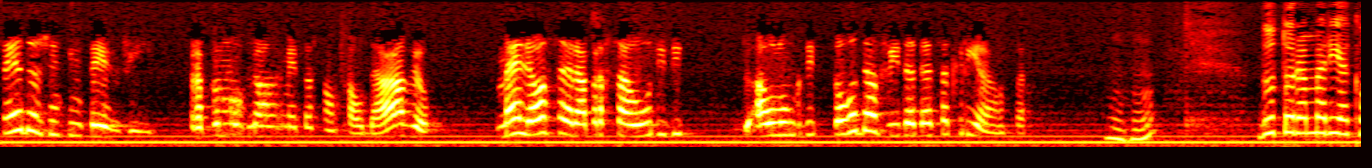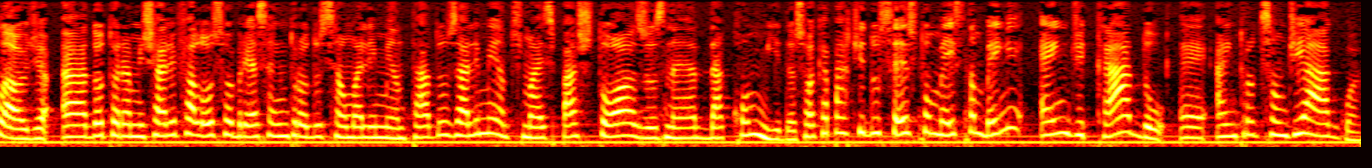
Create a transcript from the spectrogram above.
cedo a gente intervir para promover uma alimentação saudável, melhor será para a saúde de, ao longo de toda a vida dessa criança. Uhum. Doutora Maria Cláudia, a doutora Michele falou sobre essa introdução alimentar dos alimentos mais pastosos, né, da comida. Só que a partir do sexto mês também é indicado é, a introdução de água.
